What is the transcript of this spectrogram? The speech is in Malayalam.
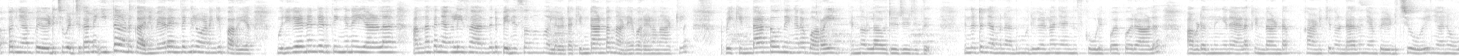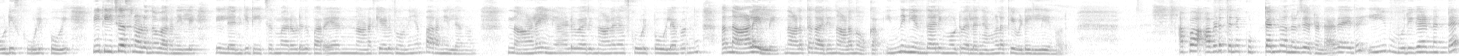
അപ്പം ഞാൻ പേടിച്ച് പേടിച്ച്. കാരണം ഇതാണ് കാര്യം. വേറെ എന്തെങ്കിലും ആണെങ്കിൽ പറയാം. മുരുകേണന്റെ അടുത്ത് ഇങ്ങനെ ഇയാളെ അന്നൊക്കെ ഞങ്ങൾ ഈ സാധനത്തിന്റെ പെനിസൊന്നും അല്ല കേട്ടോ കിണ്ടാണ്ടെന്നാണേ പറയണ നാട്ടിൽ അപ്പോൾ ഈ കിണ്ടാണ്ടമെന്ന് എങ്ങനെ പറയും എന്നുള്ള ഒരു ഒരു ഇത്. എന്നിട്ട് ഞാൻ പറഞ്ഞു അത് മുരുകണ്ണ ഞാൻ ഇന്ന് സ്കൂളിൽ പോയപ്പോൾ ഒരാൾ അവിടെ നിന്ന് ഇങ്ങനെ അയാളെ കിണ്ടാണ്ടം കാണിക്കുന്നുണ്ടായിരുന്നു. ഞാൻ പേടിച്ചു പോയി ഞാൻ ഓടി സ്കൂളിൽ പോയി. നീ ടീച്ചേഴ്സിനോടൊന്നും പറഞ്ഞില്ലേ? ഇല്ല എനിക്ക് ടീച്ചർമാരോട് ഇത് പറയാൻ നാണക്കേട് തോന്നി. ഞാൻ പറഞ്ഞില്ല എന്ന് പറഞ്ഞു. നാളെ ഇനി അയാൾ വരും നാളെ ഞാൻ സ്കൂളിൽ പോകില്ല പറഞ്ഞു അത് നാളെ ഇല്ലേ? നാളത്തെ കാര്യം നാളെ നോക്കാം. ഇന്ന് ഇനി എന്തായാലും ഇങ്ങോട്ട് വരില്ല ഞങ്ങളൊക്കെ ഇവിടെ ഇല്ലേ? എന്ന് പറഞ്ഞു. അപ്പോൾ അവിടെ തന്നെ കുട്ടൻ എന്ന് പറഞ്ഞൊരു ചേട്ടനുണ്ട്. അതായത് ഈ മുരുകണ്ണന്റെ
